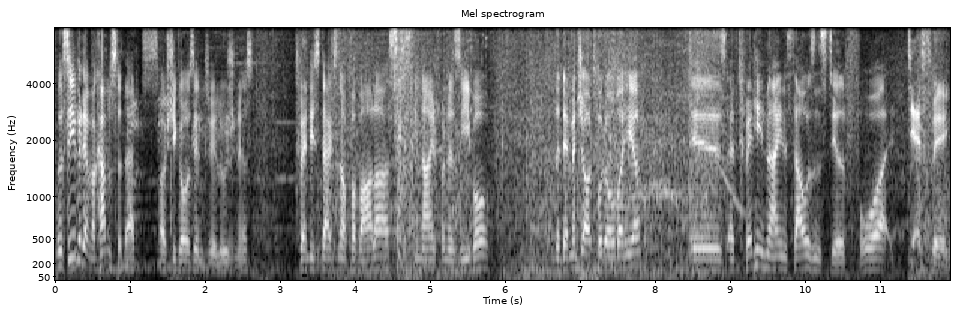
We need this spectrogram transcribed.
We'll see if it ever comes to that, or if she goes into Illusionist. 20 stacks now for Valla, 69 for Nazeebo. The damage output over here is at 29,000 still for Deathwing.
